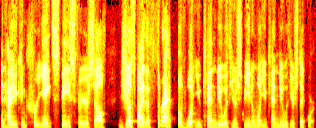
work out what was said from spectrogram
and how you can create space for yourself just by the threat of what you can do with your speed and what you can do with your stick work.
